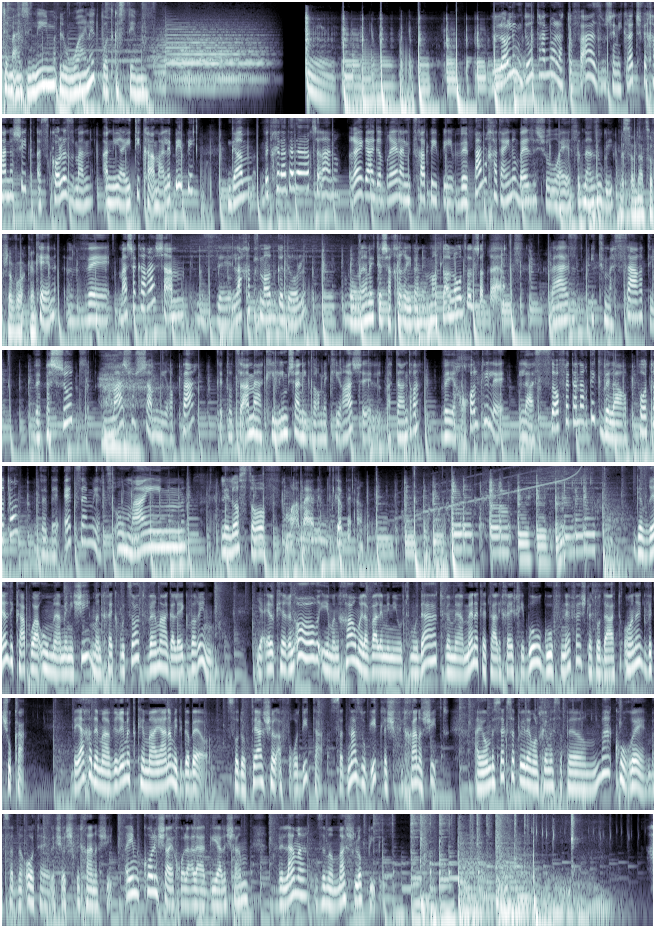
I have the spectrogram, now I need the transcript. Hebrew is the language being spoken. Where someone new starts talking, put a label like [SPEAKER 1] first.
[SPEAKER 1] אתם מאזינים ל-ynet פודקאסטים.
[SPEAKER 2] לא לימדו אותנו על התופעה הזו שנקראת שפיכה נשית, אז כל הזמן אני הייתי קמה לפיפי. גם בתחילת הדרך שלנו. רגע, גבריאל, אני צריכה פיפי. ופעם אחת היינו באיזשהו אה, סדנה זוגית.
[SPEAKER 3] בסדנת סוף שבוע, כן.
[SPEAKER 2] כן, ומה שקרה שם זה לחץ מאוד גדול. והוא אומר לי, תשחררי, ואני אומרת לו, אני לא רוצה לשחרר. ואז התמסרתי, ופשוט משהו שם נרפא כתוצאה מהכלים שאני כבר מכירה של הטנדרה, ויכולתי ל- לאסוף את הנרתיק ולהרפות אותו, ובעצם יצאו מים ללא סוף, כמו המים מתגבר.
[SPEAKER 4] גבריאל דיקפואה הוא מאמן אישי, מנחה קבוצות ומעגלי גברים. יעל קרן אור היא מנחה ומלווה למיניות מודעת ומאמנת לתהליכי חיבור גוף נפש לתודעת עונג ותשוקה. ביחד הם מעבירים את כמעיין המתגבר, סודותיה של אפרודיטה, סדנה זוגית לשפיכה נשית. היום בסקס אפיל הם הולכים לספר מה קורה בסדנאות האלה של שפיכה נשית. האם כל אישה יכולה להגיע לשם, ולמה זה ממש לא פיפי.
